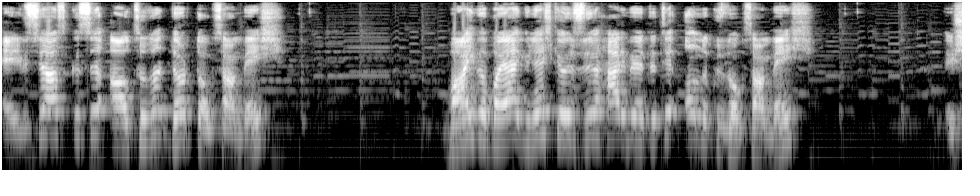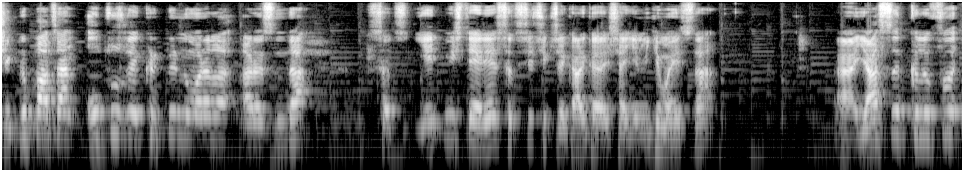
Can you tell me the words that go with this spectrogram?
Elbise askısı altılı 4.95. Bay ve bayan güneş gözlüğü her bir adeti 19.95. Işıklı paten 30 ve 41 numaralı arasında sat- 70 TL satışa çıkacak arkadaşlar 22 Mayıs'ta. Ee, yastık kılıfı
